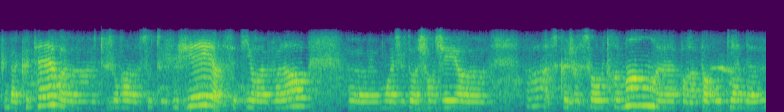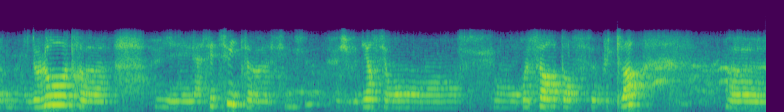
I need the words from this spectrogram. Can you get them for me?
plus bas que terre, s'auto-juger, à se dire euh, voilà, euh, moi je dois changer euh, à ce que je sois autrement euh, par rapport au bien de, l'autre, euh, et ainsi de suite. Euh, je veux dire, si on, ressort dans ce but-là, euh,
